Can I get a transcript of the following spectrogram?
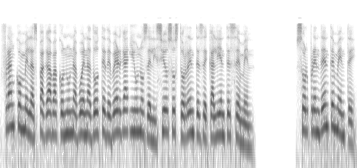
Franco me las pagaba con una buena dote de verga y unos deliciosos torrentes de caliente semen. Sorprendentemente,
